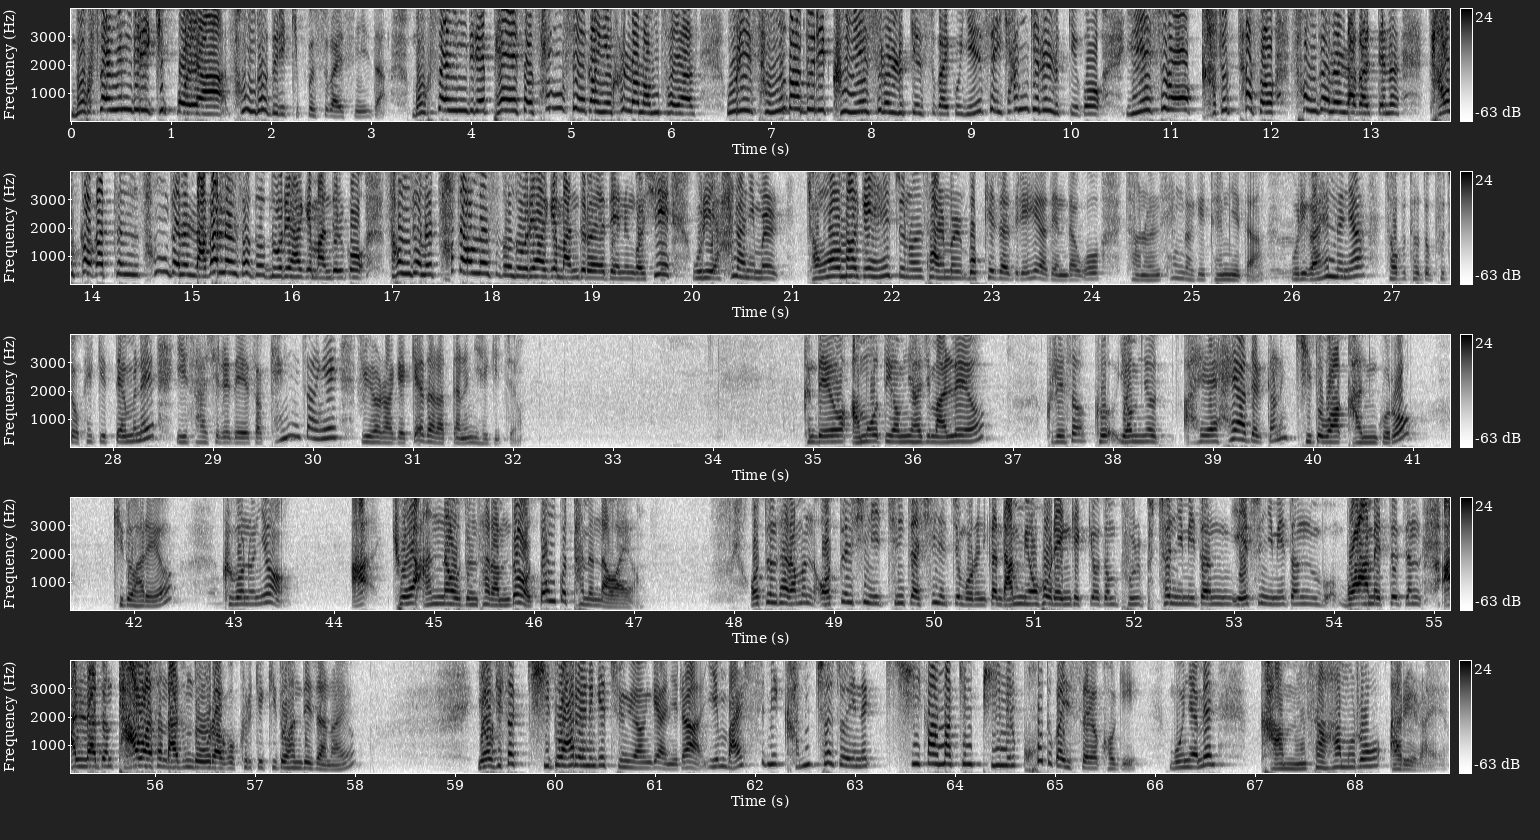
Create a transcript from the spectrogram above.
목사님들이 기뻐야 성도들이 기쁠 수가 있습니다. 목사님들의 배에서 생수의 강이 흘러넘쳐야 우리 성도들이 그 예수를 느낄 수가 있고 예수의 향기를 느끼고 예수로 가득 차서 성전을 나갈 때는 다윗과 같은 성전을 나가면서도 노래하게 만들고 성전을 찾아오면서도 노래하게 만들어야 되는 것이 우리 하나님을 경험하게 해주는 삶을 목회자들이 해야 된다고 저는 생각이 됩니다. 우리가 했느냐? 저부터도 부족했기 때문에 이 사실에 대해서 굉장히 리얼하게 깨달았다는 얘기죠. 근데요, 아무것도 염려하지 말래요. 그래서 그 염려해야 될 거는 기도와 간구로 기도하래요. 그거는요, 아, 교회 안 나오던 사람도 똥끝하면 나와요. 어떤 사람은 어떤 신이 진짜 신일지 모르니까 남묘호 랭개교든 불 부처님이든 예수님이든 뭐- 모하메드든 알라든 다 와서 나좀 도우라고 그렇게 기도한대잖아요. 여기서 기도하라는 게 중요한 게 아니라 이 말씀이 감춰져 있는 기가 막힌 비밀 코드가 있어요. 거기 뭐냐면 감사함으로 아뢰라예요.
